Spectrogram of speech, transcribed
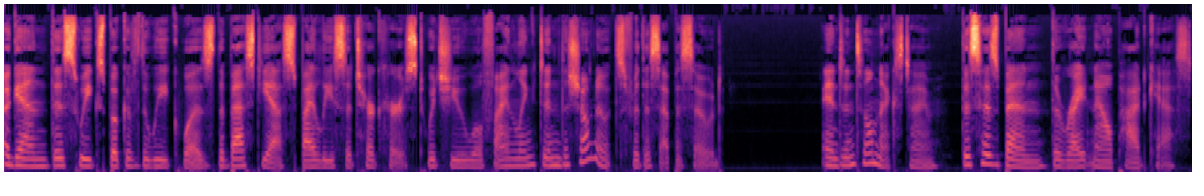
Again, this week's book of the week was The Best Yes by Lisa TerKeurst, which you will find linked in the show notes for this episode. And until next time, this has been the Write Now Podcast,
